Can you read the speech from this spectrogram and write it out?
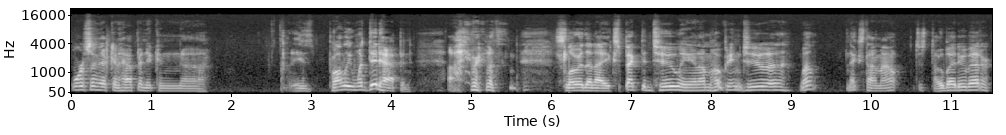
Worst thing that can happen, it can, uh, is probably what did happen. I ran slower than I expected to, and I'm hoping to, uh, well, next time out, just hope I do better.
